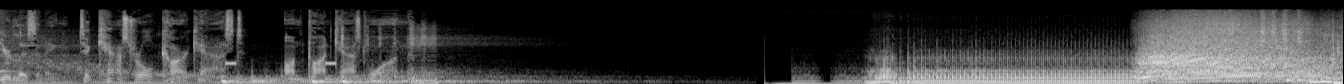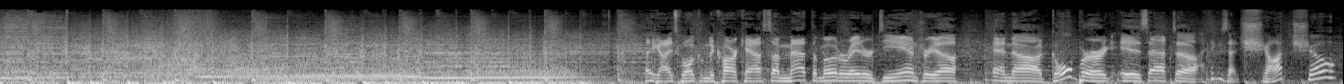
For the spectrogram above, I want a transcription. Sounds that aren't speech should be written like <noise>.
You're listening to Castrol CarCast on Podcast One. Hey guys, welcome to CarCast. I'm Matt, the moderator, DeAndrea, and uh, Goldberg is at uh, I think he's at Shot Show.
